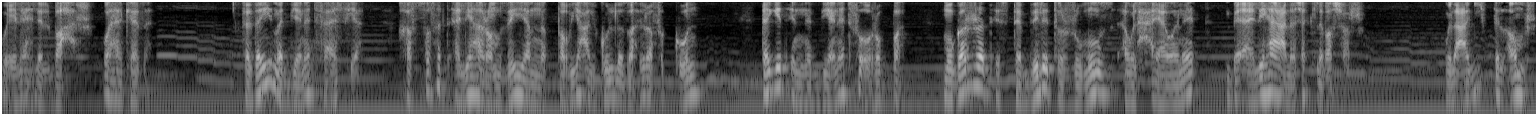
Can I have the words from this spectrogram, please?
وإله للبحر وهكذا. فزي ما الديانات في آسيا خصصت آلهة رمزية من الطبيعة لكل ظاهرة في الكون تجد إن الديانات في أوروبا مجرد استبدلت الرموز أو الحيوانات بآلهة على شكل بشر. والعجيب في الأمر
